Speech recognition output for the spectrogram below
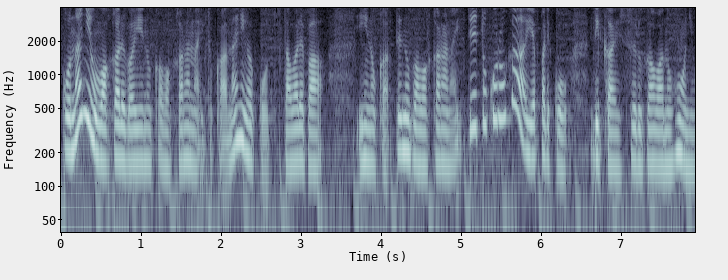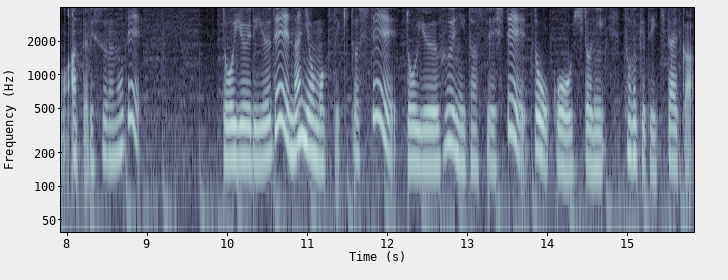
こう何を分かればいいのか分からないとか何がこう伝わればいいのかっていうのが分からないっていうところがやっぱりこう理解する側の方にもあったりするのでどういう理由で何を目的としてどういうふうに達成してどうこう人に届けていきたいか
